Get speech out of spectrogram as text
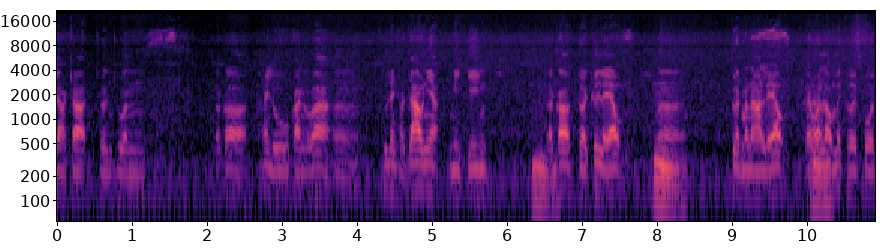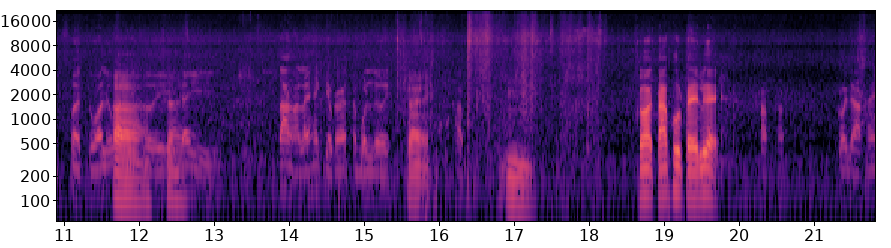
อยากจะเชิญชวน แล้วก็ให้รู้กันว่าเออ ทุเรียนเขาเจ้าเนี่ยมีจริง อืมแล้วก็เกิดขึ้นแล้วอืเอมอเกิดมานานแล้ว แต่ว่าอ่าเราไม่เคยเปิดเปิดตัวหรือว่าอ่าไม่เคยใช่ ได้สร้างอะไรให้เกี่ยวกับตำบลเลย ใช่ครับ อืม ก็ตาพูดไปเรื่อย ครับครับ ก็อยากให้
